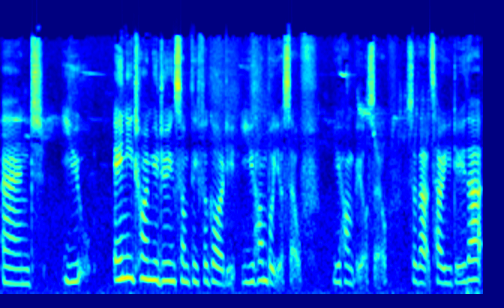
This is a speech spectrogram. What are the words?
and you. Anytime you're doing something for God, you, you humble yourself. You humble yourself. So that's how you do that.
